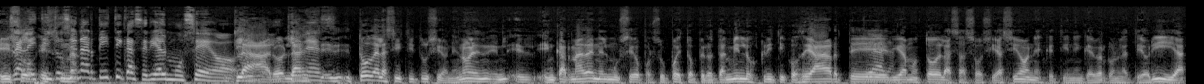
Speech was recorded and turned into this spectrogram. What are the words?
eso la institución artística sería el museo. Claro, eh, todas las instituciones, ¿no? encarnada en el museo, por supuesto, pero también los críticos de arte, digamos, todas las asociaciones que tienen que ver con la teoría.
